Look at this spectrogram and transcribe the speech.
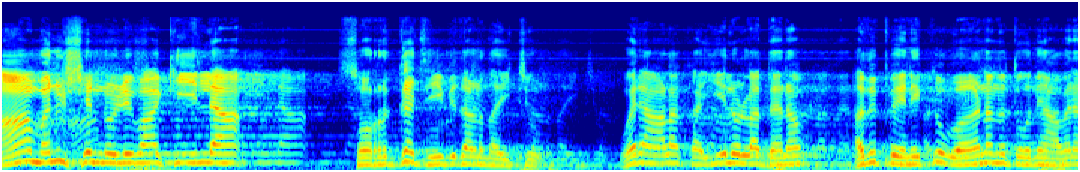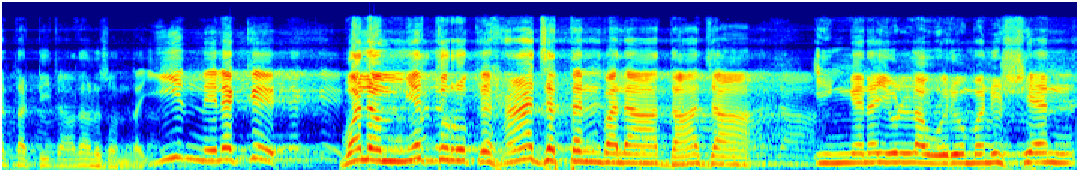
ആ മനുഷ്യൻ ഒഴിവാക്കിയില്ല. സ്വർഗ ജീവിതമാണ് നയിച്ചു. ഒരാളെ കയ്യിലുള്ള ധനം അതിപ്പോ എനിക്ക് വേണമെന്ന് തോന്നി അവനെ തട്ടിയിട്ട് അതാണ് സ്വന്തം. ഈ നിലയ്ക്ക് വലം ഹാജത്തൻ വലാ ദാജ. ഇങ്ങനെയുള്ള ഒരു മനുഷ്യൻ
